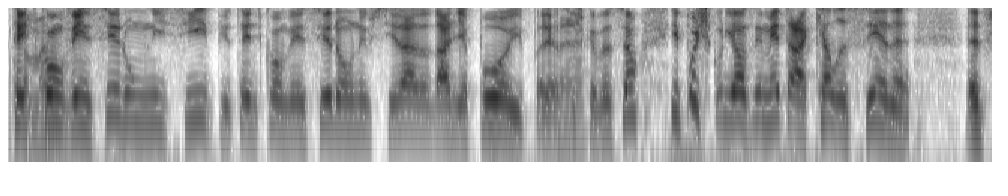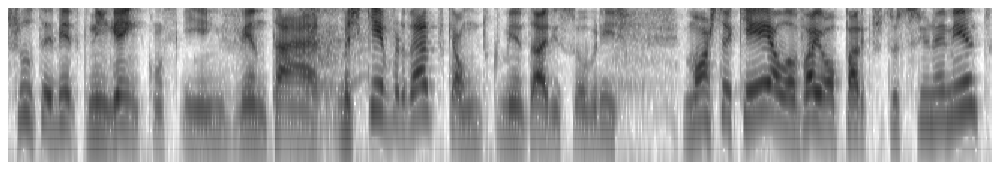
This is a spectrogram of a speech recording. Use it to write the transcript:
Tem de também. convencer o município, tem de convencer a universidade a dar-lhe apoio para essa Sim. escavação. E depois, curiosamente, há aquela cena absolutamente que ninguém conseguia inventar, mas que é verdade, porque há um documentário sobre isto. Mostra que é, ela vai ao parque de estacionamento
